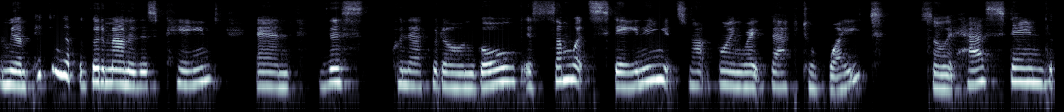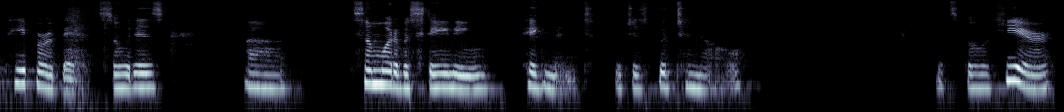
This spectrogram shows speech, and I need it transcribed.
I mean, I'm picking up a good amount of this paint and this quinacridone gold is somewhat staining. It's not going right back to white. So it has stained the paper a bit. So it is uh, somewhat of a staining pigment, which is good to know. Let's go here.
